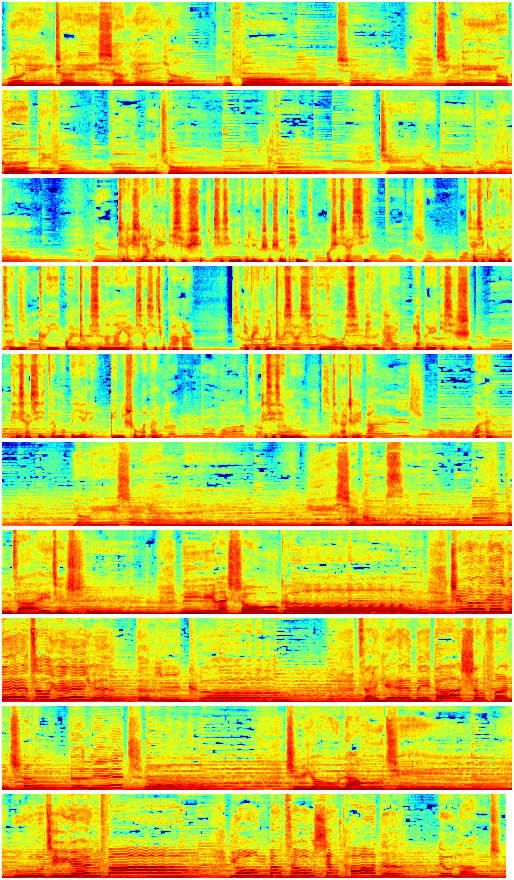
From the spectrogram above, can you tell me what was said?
我迎着异乡艳阳和风雪，心底有个地方和你重叠，只有孤独的。这里是两个人一些事，谢谢你的留守收听，我是小溪。小溪更多的节目可以关注喜马拉雅小溪九八二，也可以关注小溪的微信平台两个人一些事，听小溪在某个夜里给你说晚安。这期节目就到这里吧，晚安。有一些眼泪，一些苦涩。等再见时，你来收割。这个越走越远的旅客，再也没搭上返程的列车，只有那无尽无尽远方，拥抱走向他的。流浪者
